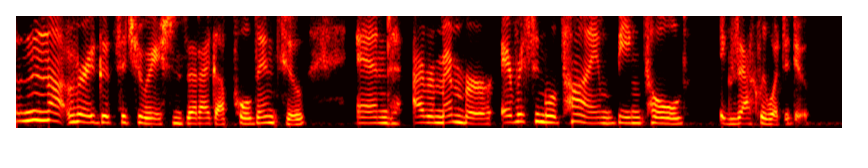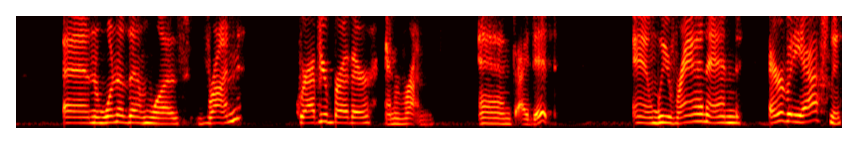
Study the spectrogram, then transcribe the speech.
not very good situations that I got pulled into. And I remember every single time being told exactly what to do. And one of them was run, grab your brother, and run. And I did. And we ran, and everybody asked me,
